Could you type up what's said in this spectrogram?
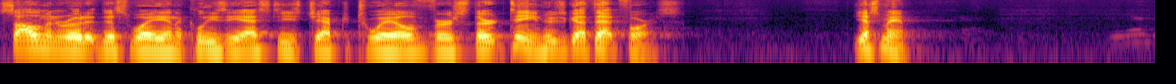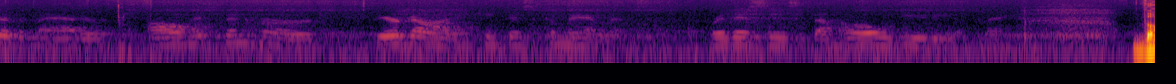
Solomon wrote it this way in Ecclesiastes chapter 12, verse 13. Who's got that for us? Yes, ma'am. the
